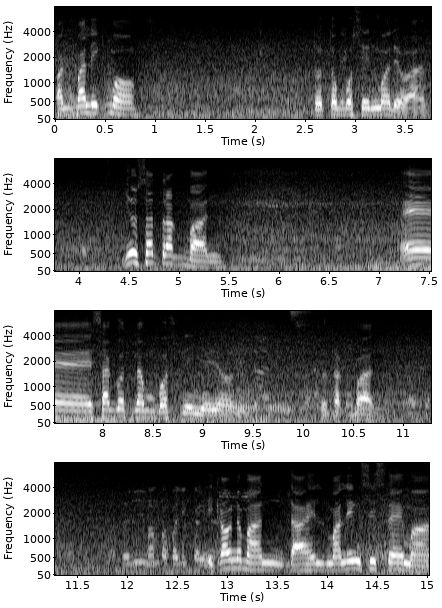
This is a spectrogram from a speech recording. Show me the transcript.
Pagbalik mo, tutubusin mo, di ba? Yung sa truck ban, eh, sagot ng boss ninyo yon sa truck ban. Ma'am, pabalik kayo. Ikaw naman, dahil maling sistema,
